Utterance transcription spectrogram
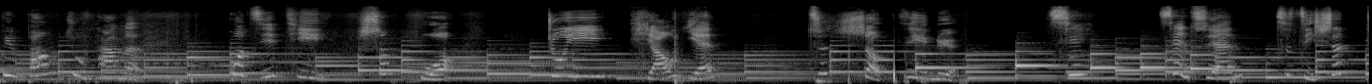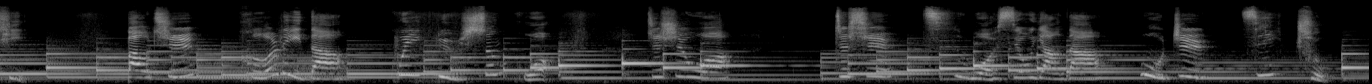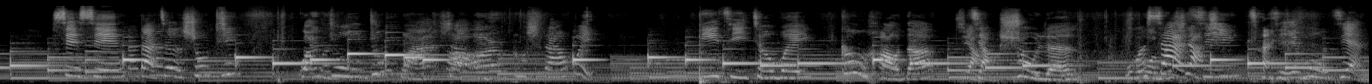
并帮助他们。过集体生活，注意调研，遵守纪律。七，健全自己身体，保持合理的律生活，这是我，这是自我修养的物质基础。谢谢大家的收听，关注中华少儿故事大会，一起成为更好的讲述人。我们下期节目见。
